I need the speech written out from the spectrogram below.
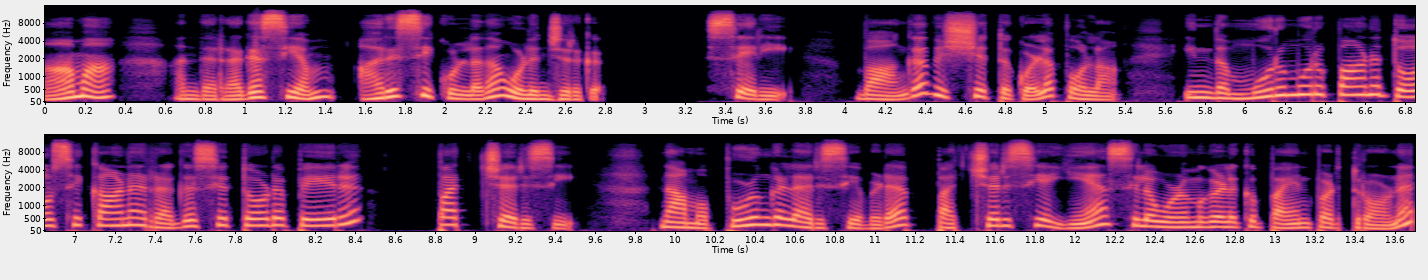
ஆமா அந்த ரகசியம் அரிசிக்குள்ள தான் ஒளிஞ்சிருக்கு. சரி வாங்க விஷயத்துக்குள்ள போலாம். இந்த முறுமுறுப்பான தோசைக்கான ரகசியத்தோட பேரு பச்சரிசி. நாம புழுங்கல் அரிசியை விட பச்சரிசியை ஏன் சில உணவுகளுக்கு பயன்படுத்துறோம்னு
